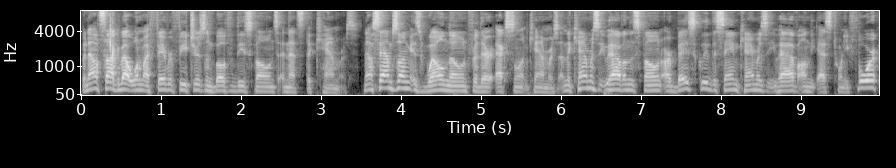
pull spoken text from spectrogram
But now let's talk about one of my favorite features in both of these phones, and that's the cameras. Now, Samsung is well known for their excellent cameras, and the cameras that you have on this phone are basically the same cameras that you have on the S24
